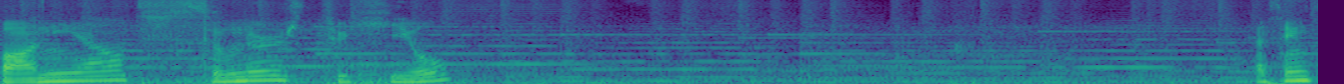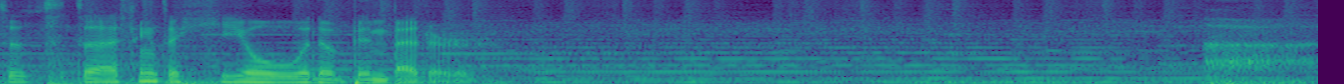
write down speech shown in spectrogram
Bonnie out sooner to heal. I think the, the I think the heal would have been better. I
